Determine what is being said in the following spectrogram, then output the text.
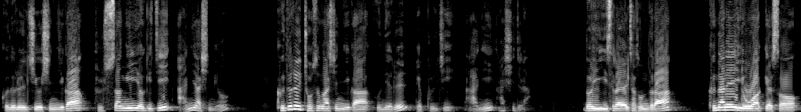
그들을 지으신 이가 불쌍히 여기지 아니하시며 그들을 조성하신 이가 은혜를 베풀지 아니하시리라. 너희 이스라엘 자손들아 그날의 여호와께서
